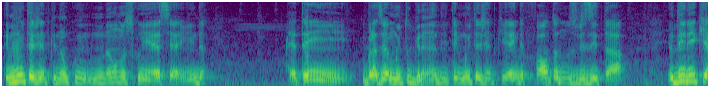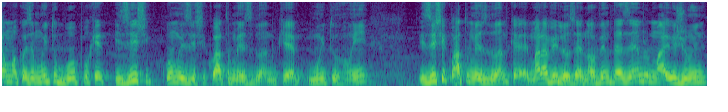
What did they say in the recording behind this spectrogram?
tem muita gente que não, não nos conhece ainda. É, tem, o Brasil é muito grande e tem muita gente que ainda falta nos visitar. Eu diria que é uma coisa muito boa, porque existe, como existe quatro meses do ano que é muito ruim, existe quatro meses do ano que é maravilhoso. É novembro, dezembro, maio junho.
